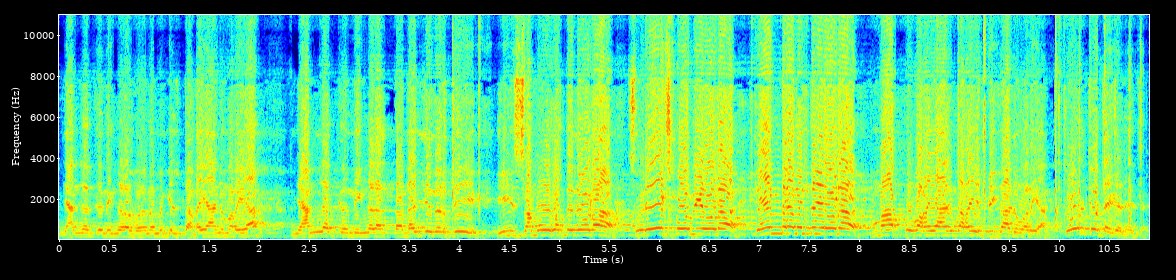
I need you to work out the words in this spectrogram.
ഞങ്ങൾക്ക് നിങ്ങളെ വേണമെങ്കിൽ തടയാനും അറിയാം. ഞങ്ങൾക്ക് നിങ്ങളെ തടഞ്ഞു നിർത്തി ഈ സമൂഹത്തിനോട് സുരേഷ് ഗോപിയോട് കേന്ദ്രമന്ത്രിയോട് മാപ്പ് പറയാനും പറയിപ്പിക്കാനും അറിയാം. ചോദിച്ചോട്ടെ ഗണേശൻ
